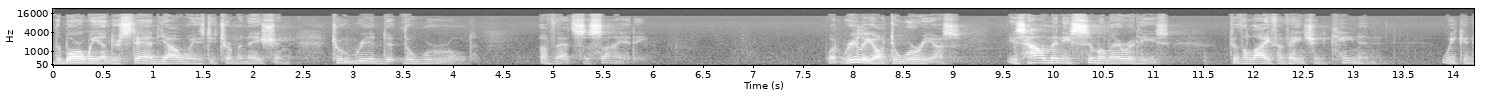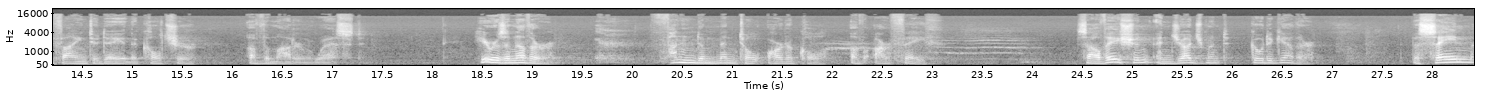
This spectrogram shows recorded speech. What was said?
the more we understand Yahweh's determination to rid the world of that society. What really ought to worry us is how many similarities to the life of ancient Canaan we can find today in the culture of the modern West. Here is another fundamental article of our faith salvation and judgment go together. The same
